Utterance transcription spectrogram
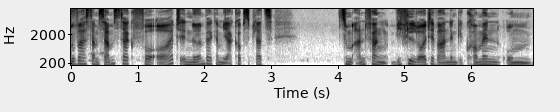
Du warst am Samstag vor Ort in Nürnberg am Jakobsplatz. Zum Anfang, wie viele Leute waren denn gekommen, um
